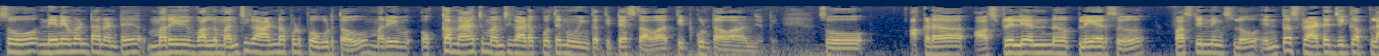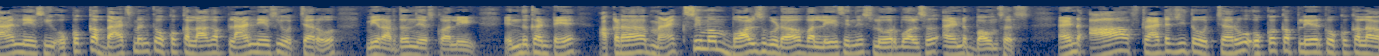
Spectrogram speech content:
సో నేనేమంటానంటే మరి వాళ్ళు మంచిగా ఆడినప్పుడు పొగుడుతావు మరి ఒక్క మ్యాచ్ మంచిగా ఆడకపోతే నువ్వు ఇంకా తిట్టేస్తావా తిట్టుకుంటావా అని చెప్పి. సో అక్కడ ఆస్ట్రేలియన్ ప్లేయర్స్ ఫస్ట్ ఇన్నింగ్స్లో ఎంత స్ట్రాటజిక్గా ప్లాన్ చేసి ఒక్కొక్క బ్యాట్స్మెన్కి ఒక్కొక్క లాగా ప్లాన్ చేసి వచ్చారో మీరు అర్థం చేసుకోవాలి. ఎందుకంటే అక్కడ మాక్సిమం బాల్స్ కూడా వాళ్ళు వేసింది slower balls and bouncers and ఆ స్ట్రాటజీతో వచ్చారు ఒక్కొక్క ప్లేయర్కి ఒక్కొక్కలాగా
